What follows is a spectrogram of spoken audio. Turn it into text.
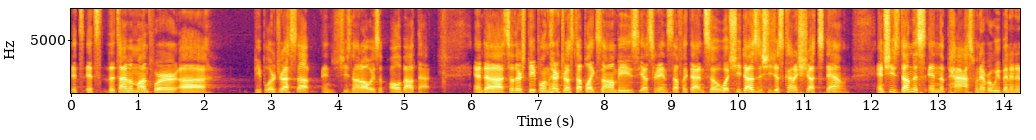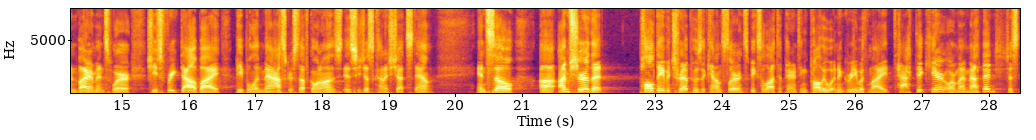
it's, it's the time of month where uh, people are dressed up, and she's not always all about that. And uh, so there's people in there dressed up like zombies yesterday and stuff like that. And so what she does is she just kind of shuts down. And she's done this in the past whenever we've been in environments where she's freaked out by people in masks or stuff going on, is, is she just kind of shuts down. And so uh, I'm sure that Paul David Tripp, who's a counselor and speaks a lot to parenting, probably wouldn't agree with my tactic here or my method, just,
